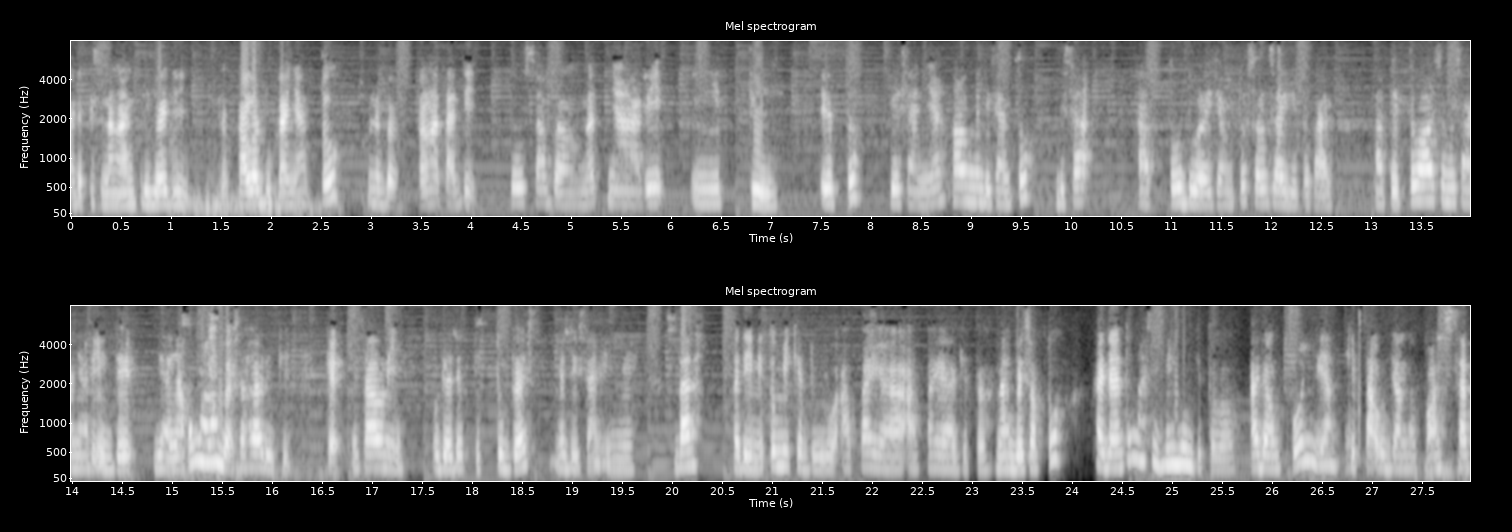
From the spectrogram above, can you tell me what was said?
ada kesenangan pribadi gitu. kalau dukanya tuh bener banget tadi susah banget nyari ide. Itu biasanya kalau ngedesain tuh bisa satu dua jam tuh selesai gitu kan. Tapi itu kalau misalnya nyari ide biasanya aku malah nggak sehari gitu kayak misal nih udah ada tugas ngedesain ini. Ntar hari ini tuh mikir dulu apa ya apa ya gitu. Nah besok tuh kadang tuh masih bingung gitu loh. Kadang pun yang kita udah ngekonsep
